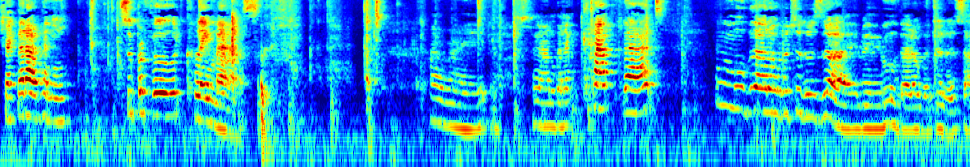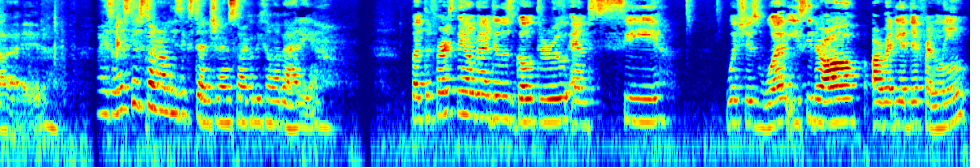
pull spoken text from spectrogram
Check that out, honey. Superfood clay mask. All right, so now I'm gonna cap that and move that over to the side, baby. Move that over to the side. All right, so let's get started on these extensions so I can become a baddie. But the first thing I'm gonna do is go through and see which is what. You see they're all already a different length.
